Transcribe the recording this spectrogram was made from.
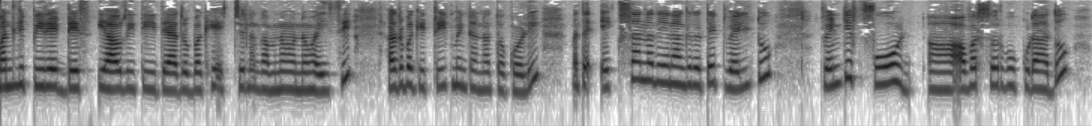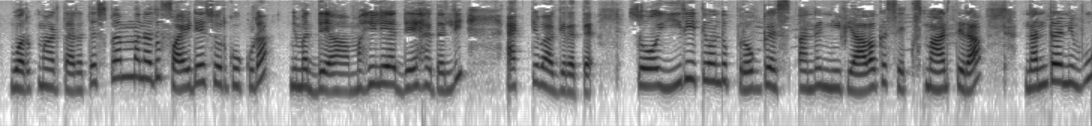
ಮಂತ್ಲಿ ಪೀರಿಯಡ್ ಡೇಸ್ ಯಾವ ರೀತಿ ಇದೆ, ಅದ್ರ ಬಗ್ಗೆ ಹೆಚ್ಚಿನ ಗಮನವನ್ನು ವಹಿಸಿ, ಅದ್ರ ಬಗ್ಗೆ ಟ್ರೀಟ್ಮೆಂಟನ್ನು ತಗೊಳ್ಳಿ. ಮತ್ತು ಎಕ್ಸ್ ಅನ್ನೋದು ಏನಾಗಿರುತ್ತೆ ಟ್ವೆಲ್ ಟು ಟ್ವೆಂಟಿ ಫೋರ್ ಅವರ್ಸ್ವರೆಗೂ ಕೂಡ ಅದು ವರ್ಕ್ ಮಾಡ್ತಾ ಇರುತ್ತೆ. ಸ್ಪೆಮ್ ಅನ್ನೋದು ಫೈವ್ ಡೇಸ್ವರೆಗೂ ಕೂಡ ನಿಮ್ಮ ದೇ ಮಹಿಳೆಯ ದೇಹದಲ್ಲಿ ಆ್ಯಕ್ಟಿವ್ ಆಗಿರುತ್ತೆ. ಸೊ ಈ ರೀತಿ ಒಂದು ಪ್ರೋಗ್ರೆಸ್ ಅಂದರೆ ನೀವು ಯಾವಾಗ ಸೆಕ್ಸ್ ಮಾಡ್ತೀರಾ, ನಂತರ ನೀವು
